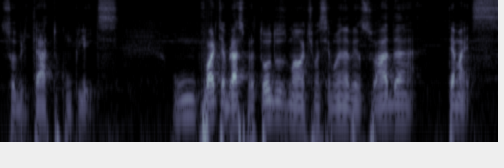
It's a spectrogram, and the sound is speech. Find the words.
sobre trato com clientes. Um forte abraço para todos, uma ótima semana abençoada. Até mais.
